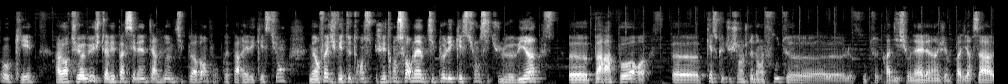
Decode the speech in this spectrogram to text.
Ok. Alors tu as vu, je t'avais passé l'interview un petit peu avant pour préparer les questions, mais en fait je vais te je vais transformer un petit peu les questions si tu le veux bien euh, par rapport euh, qu'est-ce que tu changerais dans le foot, euh, le foot traditionnel hein, J'aime pas dire ça,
